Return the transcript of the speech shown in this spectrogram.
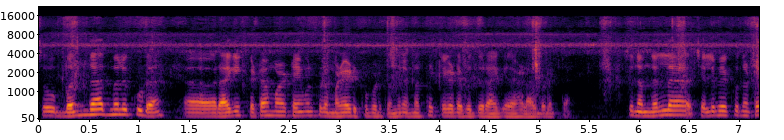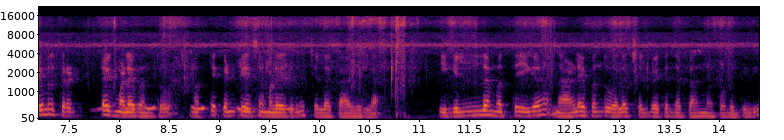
ಸೊ ಬಂದಾದಮೇಲೂ ಕೂಡ ರಾಗಿ ಕಟಾವು ಮಾಡೋ ಟೈಮಲ್ಲಿ ಕೂಡ ಮಳೆ ಹಿಡ್ಕೊಬಿಡ್ತು ಅಂದರೆ ಮತ್ತೆ ಕೆಳಗಡೆ ಬಿದ್ದು ರಾಗಿ ಹಾಳಾಗ್ಬಿಡುತ್ತೆ. ಸೊ ನಮ್ಮನ್ನೆಲ್ಲ ಚೆಲ್ಲಬೇಕು ಅನ್ನೋ ಟೈಮಲ್ಲಿ ಕರೆಕ್ಟಾಗಿ ಮಳೆ ಬಂತು. ಮತ್ತೆ ಕಂಟಿನ್ಯೂಸ್ ಮಳೆ ಇದ್ರಿಂದ ಚೆಲ್ಲೋಕ್ಕಾಗಿಲ್ಲ ಈಗೆಲ್ಲ ಮತ್ತೆ ಈಗ ನಾಳೆ ಬಂದು ಹೊಲ ಚೆಲ್ಲಬೇಕಂತ ಪ್ಲ್ಯಾನ್ ಮಾಡ್ಕೊಂಡಿದ್ದೀವಿ.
